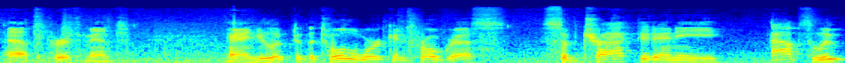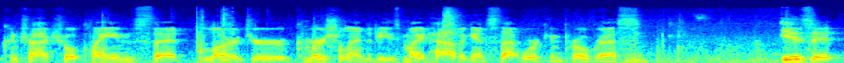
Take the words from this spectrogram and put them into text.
at the Perth Mint and you looked at the total work in progress, subtracted any absolute contractual claims that larger commercial entities might have against that work in progress, is it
